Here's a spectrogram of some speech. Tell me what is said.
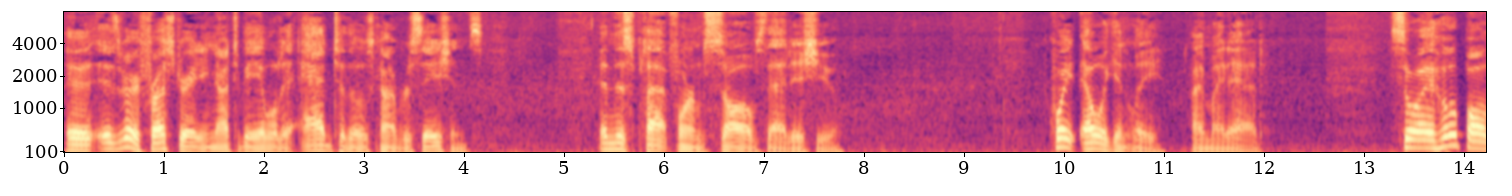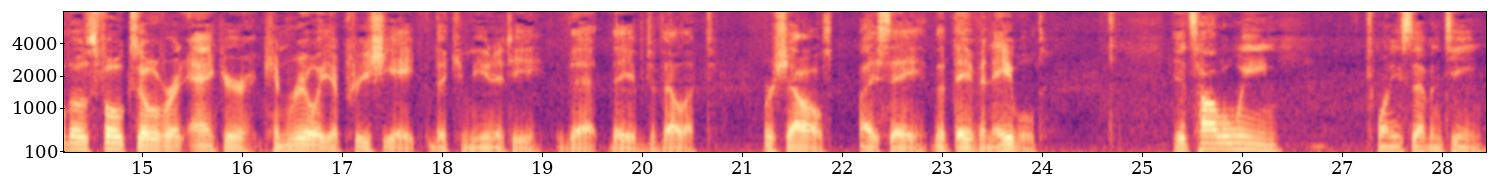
it, it's very frustrating not to be able to add to those conversations. And this platform solves that issue. Quite elegantly, I might add. So I hope all those folks over at Anchor can really appreciate the community that they've developed, or shall I say, that they've enabled. It's Halloween 2017.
